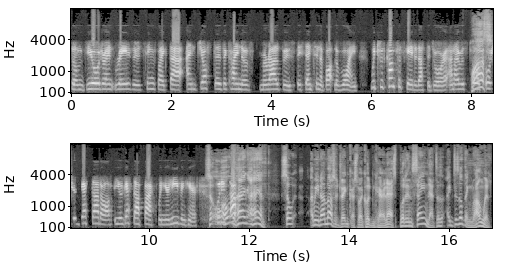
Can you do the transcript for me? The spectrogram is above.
some deodorant, razors, things like that. And just as a kind of morale boost, they sent in a bottle of wine, which was confiscated at the door. And I was told, What? "Oh, you'll get that off. You'll get that back when you're leaving here." So But oh, that- hang on, hang on. So I mean, I'm not a drinker, so I couldn't care less. But in saying that, there's, I, there's nothing wrong with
